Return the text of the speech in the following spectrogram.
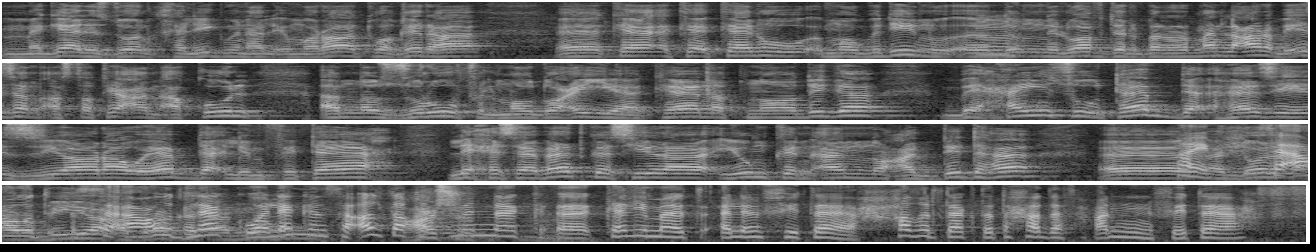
مجالس دول الخليج منها الإمارات وغيرها آه، كانوا موجودين ضمن الوفد البرلمان العربي. إذا أستطيع أن أقول أن الظروف الموضوعية كانت ناضجة بحيث تبدأ هذه الزيارة ويبدأ الانفتاح لحسابات كثيرة يمكن أن نعددها. آه، طيب الدول سأعود, سأعود لك ولكن سألتقط منك آه، كلمة الانفتاح. حضرتك تتحدث عن انفتاح في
